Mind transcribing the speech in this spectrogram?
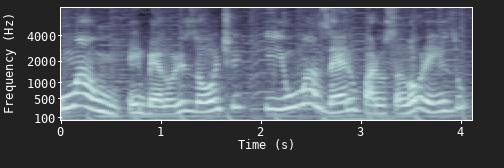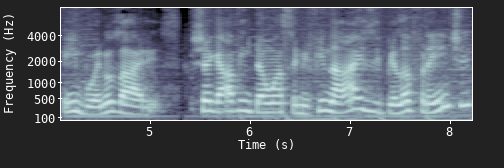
1 a 1 em Belo Horizonte e 1 a 0 para o San Lorenzo em Buenos Aires. Chegava então às semifinais e pela frente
